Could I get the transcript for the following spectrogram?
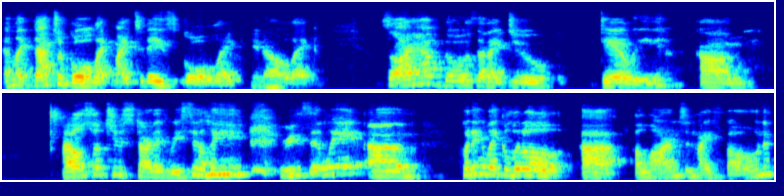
And like, that's a goal, like my today's goal, like, you know, like, so I have those that I do daily. Um, I also too started recently, recently, um, putting like little uh, alarms in my phone,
